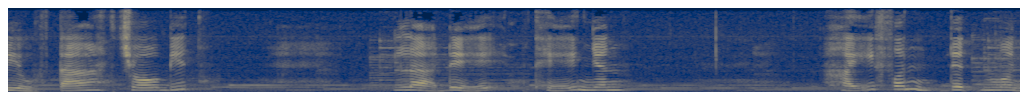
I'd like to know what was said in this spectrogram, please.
Điều ta cho biết là để thế nhân. Hãy phân định mình.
